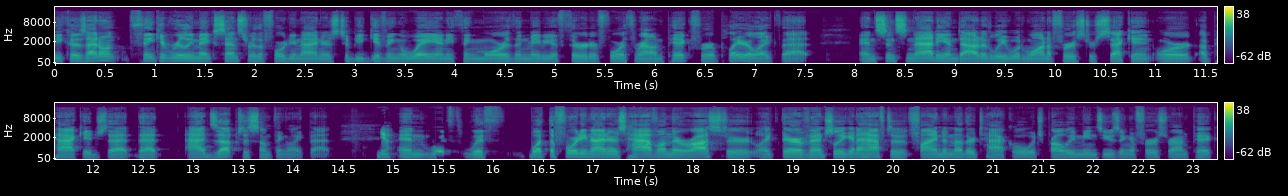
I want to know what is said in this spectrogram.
because I don't think it really makes sense for the 49ers to be giving away anything more than maybe a third or fourth round pick for a player like that. And Cincinnati undoubtedly would want a first or second or a package that that adds up to something like that. Yeah. And with with what the 49ers have on their roster, like they're eventually going to have to find another tackle, which probably means using a first round pick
